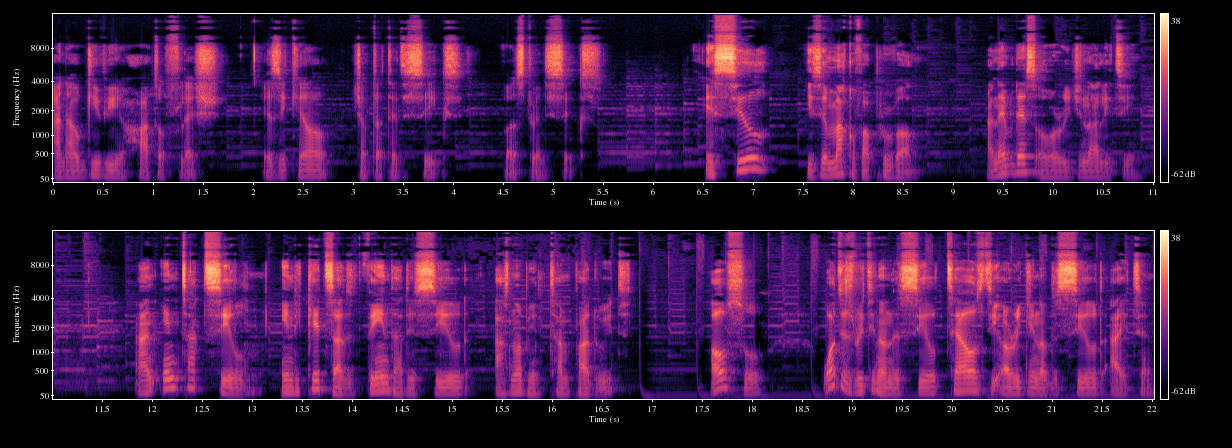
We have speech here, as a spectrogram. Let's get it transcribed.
and I'll give you a heart of flesh Ezekiel chapter 36, verse 26. A seal is a mark of approval, an evidence of originality. An intact seal indicates that the thing that is sealed has not been tampered with. Also, what is written on the seal tells the origin of the sealed item.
